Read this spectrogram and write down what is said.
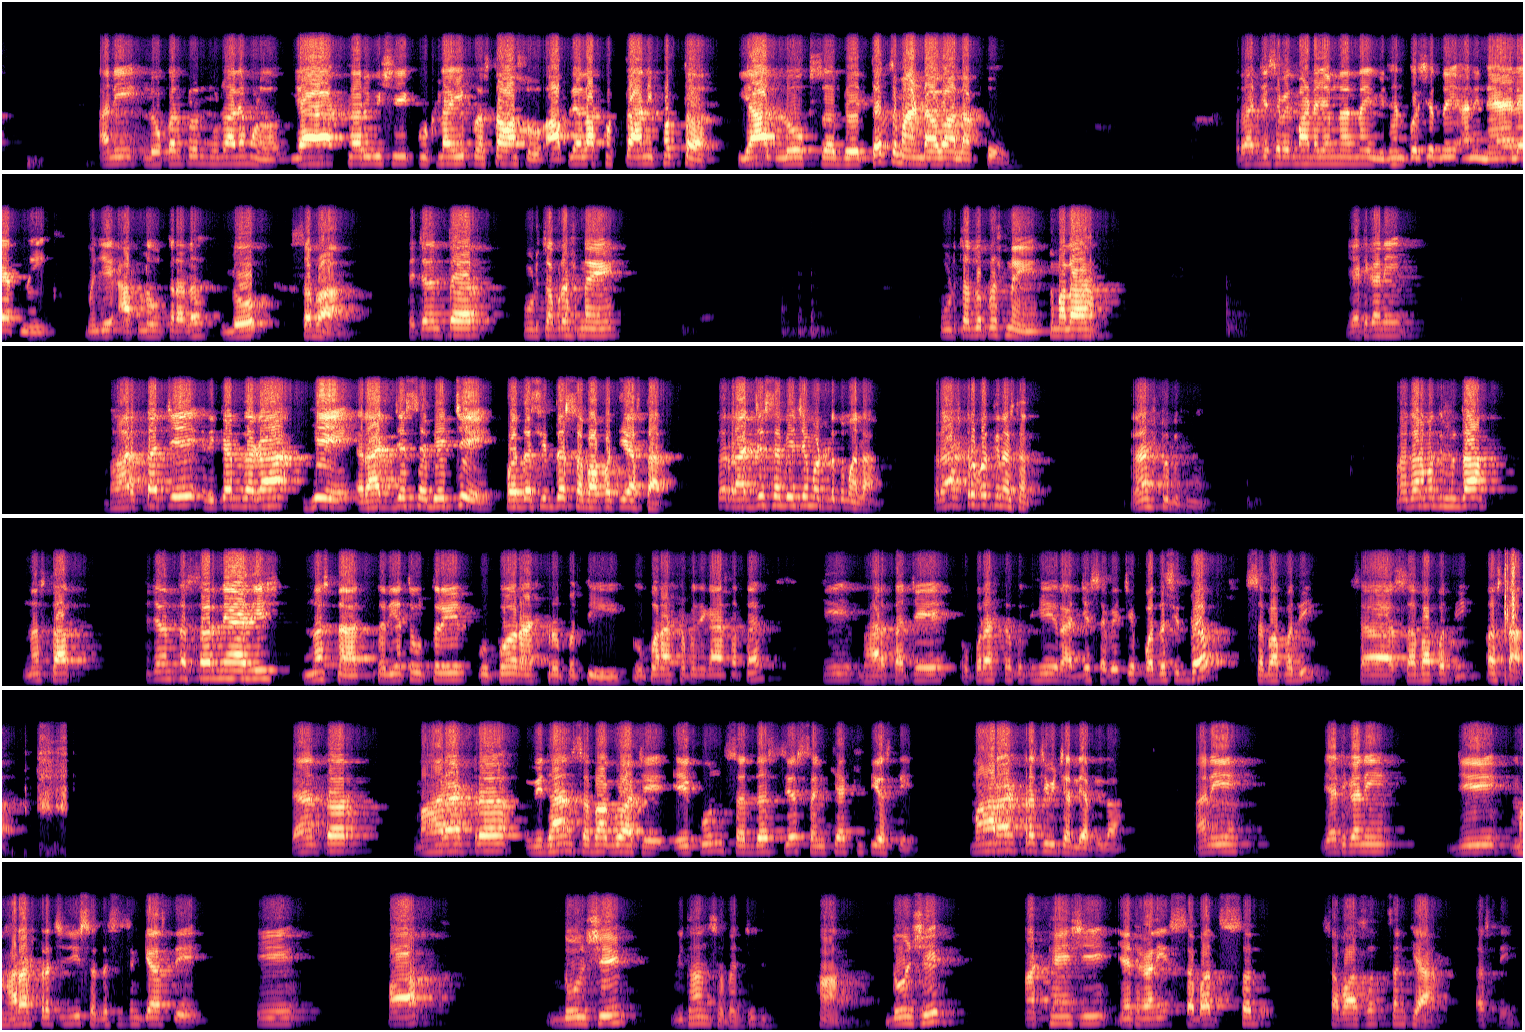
आणि लोकांकडून निवडून आल्यामुळं या करविषयी कुठलाही प्रस्ताव असो आपल्याला फक्त आणि फक्त या लोकसभेतच मांडावा लागतो. राज्यसभेत मांडा जमणार नाही विधान परिषद नाही आणि न्यायालयात नाही. म्हणजे आपलं उत्तर आलं लोकसभा. त्याच्यानंतर पुढचा प्रश्न आहे. पुढचा जो प्रश्न आहे तुम्हाला या ठिकाणी भारताचे रिकाम जागा हे राज्यसभेचे पदसिद्ध सभापती असतात. तर राज्यसभेचे म्हटलं तुम्हाला राष्ट्रपती नसतात. राष्ट्रपती नाही. प्रधानमंत्री सुद्धा नसतात. त्याच्यानंतर सरन्यायाधीश नसतात. तर याचं उत्तर येईल उपराष्ट्रपती. उपराष्ट्रपती काय असतात तर? की भारताचे उपराष्ट्रपती हे राज्यसभेचे पदसिद्ध सभापती सभापती असतात. त्यानंतर महाराष्ट्र विधानसभागृहाचे एकूण सदस्य संख्या किती असते? महाराष्ट्राची विचारली आपल्याला. आणि या ठिकाणी जी महाराष्ट्राची जी सदस्य संख्या असते ही पा दोनशे विधानसभाची. हा दोनशे अठ्ठ्याऐंशी या ठिकाणी सभासद सभासद संख्या असते.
